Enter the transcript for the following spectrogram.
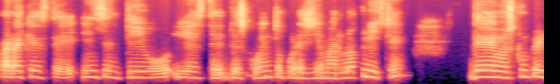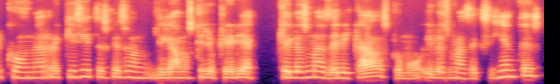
para que este incentivo y este descuento, por así llamarlo, aplique, debemos cumplir con unos requisitos que son, digamos que yo creería que los más delicados como, y los más exigentes,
